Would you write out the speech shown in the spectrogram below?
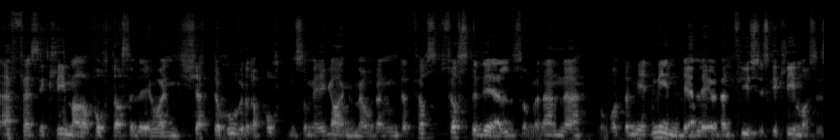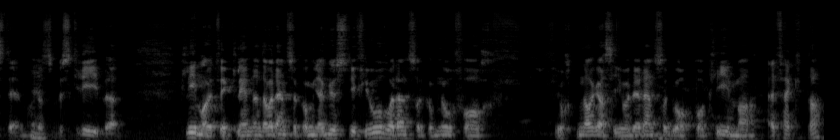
FNs klimarapport. så det er jo den sjette hovedrapporten som er i gang med. og Den, den første, første, delen, som er den, eh, på en måte min, min, del, er jo den fysiske klimasystemet. og Det som beskriver klimautviklingen. Det var den som kom i august i fjor, og den som kom nå for 14 dager siden. og Det er den som går på klimaeffekter.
